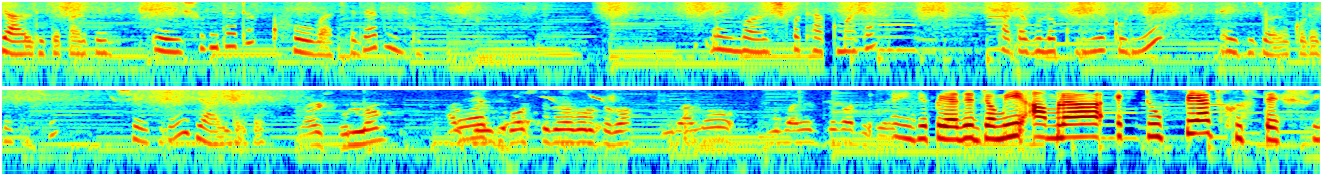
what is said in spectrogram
জাল দিতে পারবে। এই সুবিধাটা খুব আছে, জানেন তো? এই বয়স্ক ঠাকুমাটা পাতাগুলো কুড়িয়ে কুড়িয়ে এই যে জড়ো করে রেখেছে, সেইগুলোই জাল দেবে। শুনলাম এই যে পেঁয়াজের জমি আমরা একটু পেঁয়াজ খুঁজতে এসেছি।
